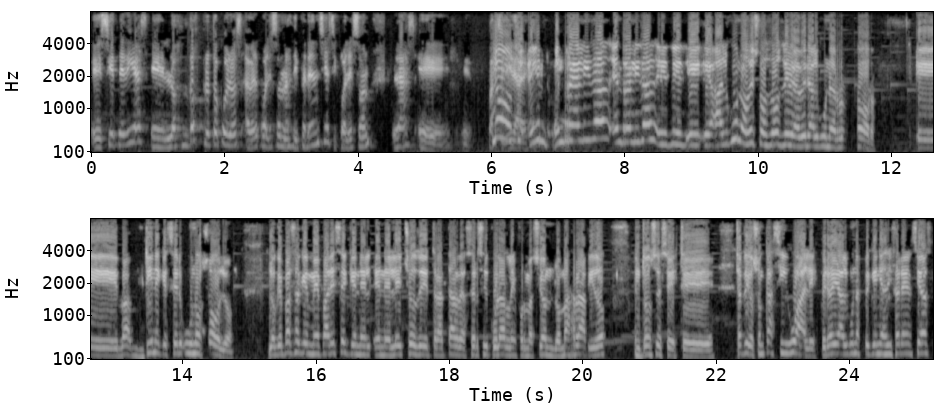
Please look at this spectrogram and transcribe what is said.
eh, siete días eh, los dos protocolos, a ver cuáles son las diferencias y cuáles son las eh, eh, No, en, en realidad, en realidad, eh, alguno de esos dos debe haber algún error. eh, va- tiene que ser uno solo. Lo que pasa que me parece que en el, en el hecho de tratar de hacer circular la información lo más rápido, entonces, este, ya te digo, son casi iguales, pero hay algunas pequeñas diferencias.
